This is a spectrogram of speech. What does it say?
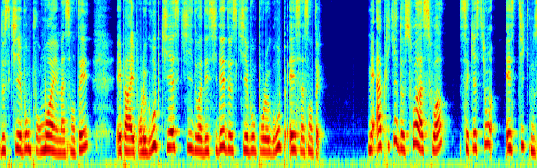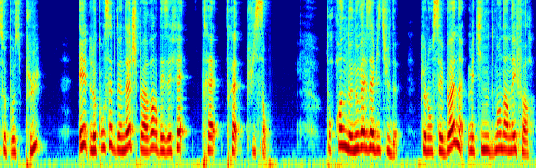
de ce qui est bon pour moi et ma santé? Et pareil pour le groupe, qui est-ce qui doit décider de ce qui est bon pour le groupe et sa santé? Mais appliquées de soi à soi, ces questions éthiques ne se posent plus et le concept de nudge peut avoir des effets très très puissant. Pour prendre de nouvelles habitudes, que l'on sait bonnes, mais qui nous demandent un effort.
